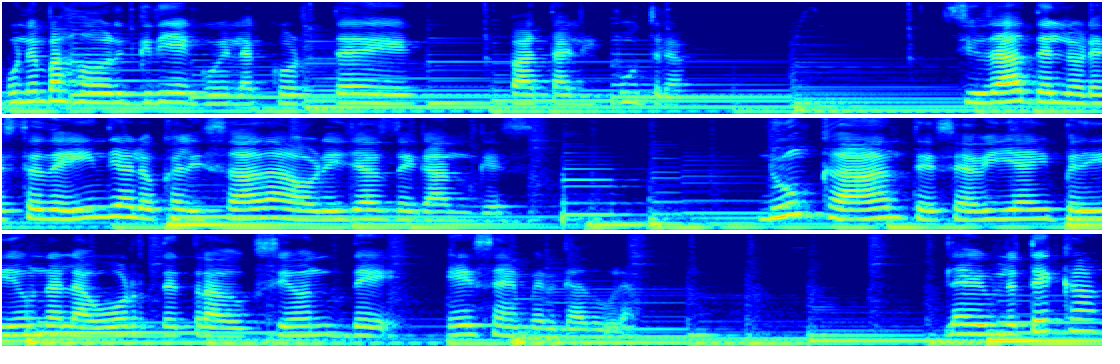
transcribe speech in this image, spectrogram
un embajador griego en la corte de Pataliputra ciudad del noreste de India localizada a orillas de Ganges. Nunca antes se había impedido una labor de traducción de esa envergadura. La biblioteca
